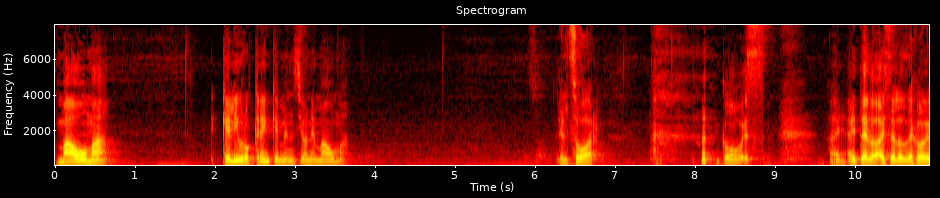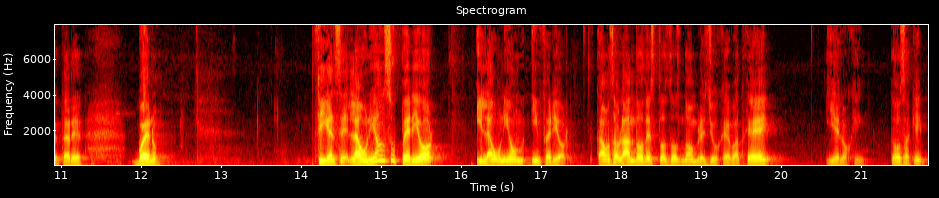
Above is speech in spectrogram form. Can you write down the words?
Mahoma, ¿qué libro creen que mencione Mahoma? El Zohar. ¿Cómo ves? Ahí, te ahí se los dejo de tarea. Bueno, fíjense, la unión superior y la unión inferior. Estamos hablando de estos dos nombres, Yuhebat-Hei y Elohim. ¿Todos aquí?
